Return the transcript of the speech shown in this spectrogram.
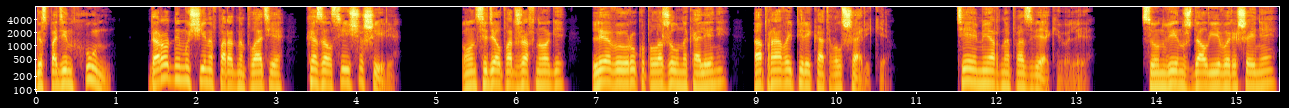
Господин Хун, дородный мужчина в парадном платье, казался еще шире. Он сидел, поджав ноги, левую руку положил на колени, а правой перекатывал шарики. Те мерно позвякивали. Сунвин ждал его решения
